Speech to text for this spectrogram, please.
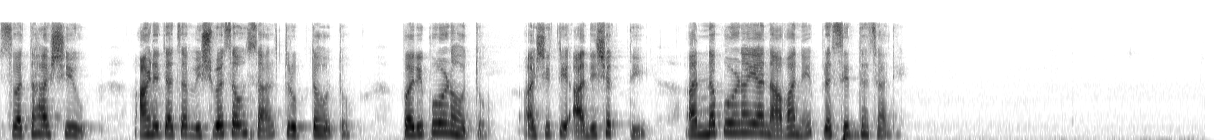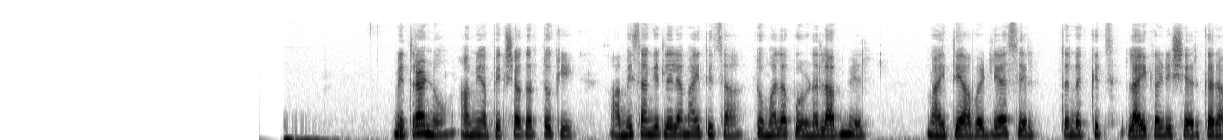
स्वतः शिव आणि त्याचा विश्वसंसार तृप्त होतो परिपूर्ण होतो अशी ती आदिशक्ती अन्नपूर्णा या नावाने प्रसिद्ध झाली. मित्रांनो आम्ही अपेक्षा करतो की आम्ही सांगितलेल्या माहितीचा तुम्हाला पूर्ण लाभ मिळेल. माहिती आवडली असेल तर नक्कीच लाईक आणि शेअर करा.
